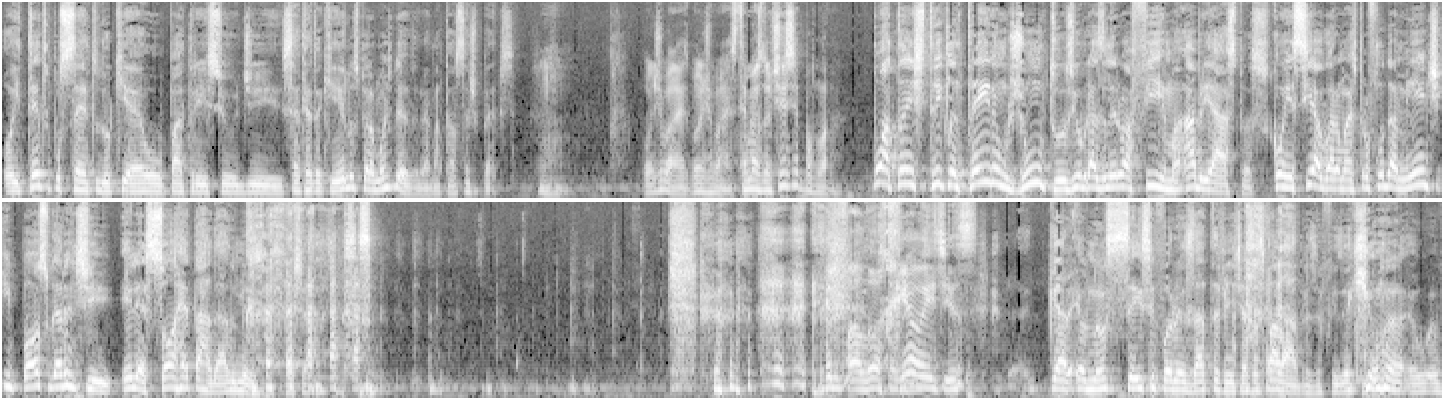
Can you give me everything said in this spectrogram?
80% do que é o Patrício de 70 quilos, pelo amor de Deus, ele vai matar o Sérgio Pérez. Uhum. Bom demais, bom demais. Tem mais notícia, Pamplona? Poitin e Strickland treinam juntos e o brasileiro afirma, abre aspas, conheci agora mais profundamente e posso garantir, ele é só retardado mesmo. Fecha Ele falou realmente isso. Cara, eu não sei se foram exatamente essas palavras. Eu fiz aqui uma. Eu, eu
